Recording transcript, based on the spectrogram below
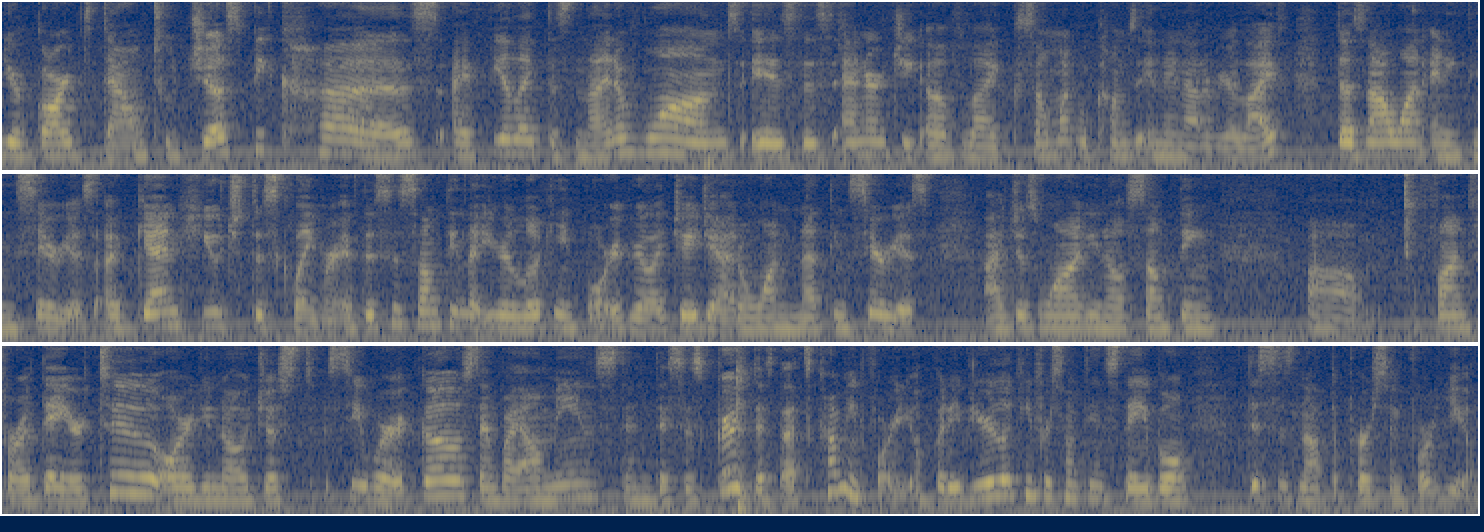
your guards down to just because I feel like this Knight of Wands is this energy of like someone who comes in and out of your life does not want anything serious. Again, huge disclaimer. If this is something that you're looking for, if you're like, JJ, I don't want nothing serious. I just want, you know, something um, fun for a day or two or, you know, just see where it goes, then by all means, then this is good. This, that's coming for you. But if you're looking for something stable, this is not the person for you.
